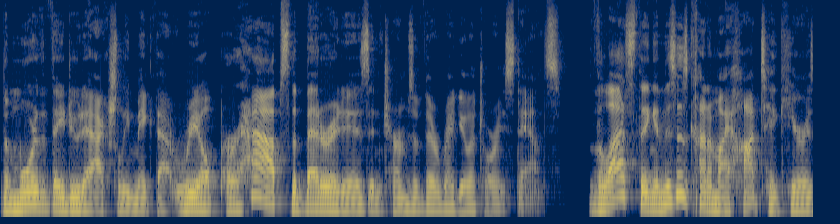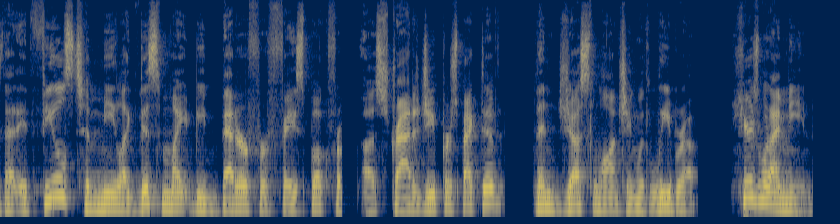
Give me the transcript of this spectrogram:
The more that they do to actually make that real, perhaps the better it is in terms of their regulatory stance. The last thing, and this is kind of my hot take here, is that it feels to me like this might be better for Facebook from a strategy perspective than just launching with Libra. Here's what I mean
